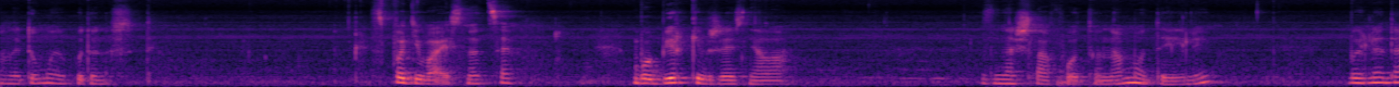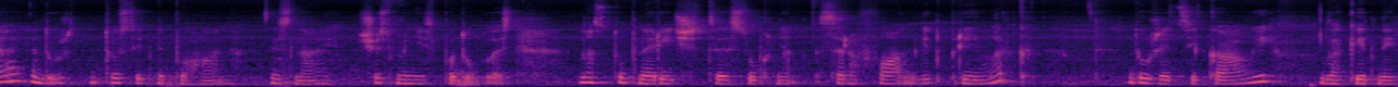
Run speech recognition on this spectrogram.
але думаю, буду носити. Сподіваюсь на це, бо бірки вже зняла. Знайшла фото на моделі. Виглядає досить непогано. Не знаю, щось мені сподобалось. Наступна річ це сукня сарафан від Primark. Дуже цікавий, блакитний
